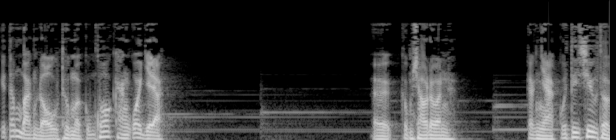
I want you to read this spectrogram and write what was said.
Cái tấm bản đồ thôi mà cũng khó khăn quá vậy à Ờ không sao đâu anh. Căn nhà của tí xíu thôi.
